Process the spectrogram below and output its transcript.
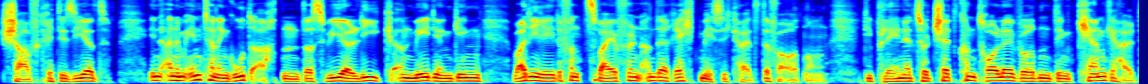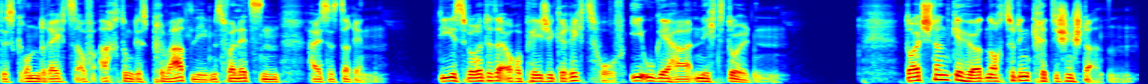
scharf kritisiert. In einem internen Gutachten, das via Leak an Medien ging, war die Rede von Zweifeln an der Rechtmäßigkeit der Verordnung. Die Pläne zur Chatkontrolle würden den Kerngehalt des Grundrechts auf Achtung des Privatlebens verletzen, heißt es darin. Dies würde der Europäische Gerichtshof EUGH nicht dulden. Deutschland gehört noch zu den kritischen Staaten.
